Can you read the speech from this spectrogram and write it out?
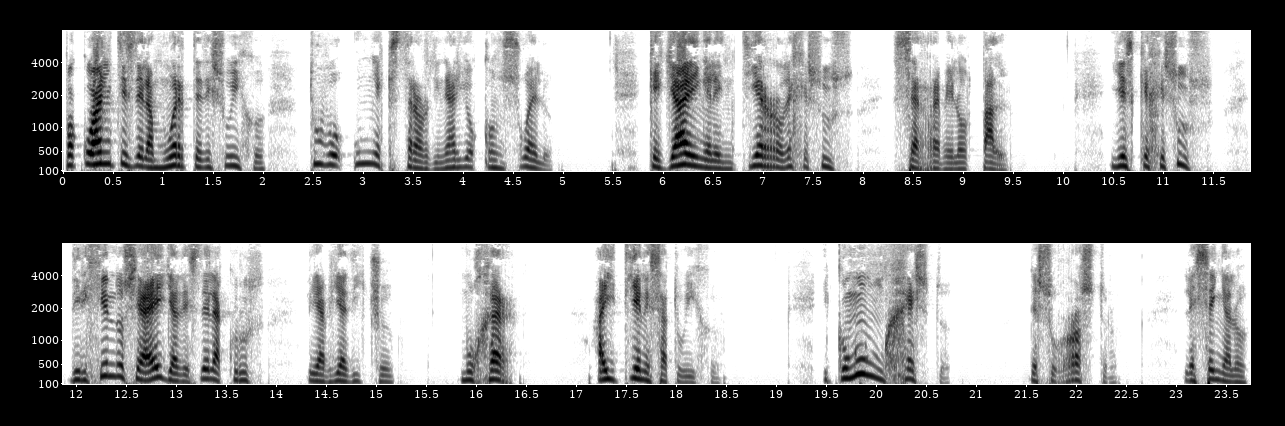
poco antes de la muerte de su hijo, tuvo un extraordinario consuelo, que ya en el entierro de Jesús se reveló tal. Y es que Jesús, dirigiéndose a ella desde la cruz, le había dicho Mujer, ahí tienes a tu hijo. Y con un gesto de su rostro le señaló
